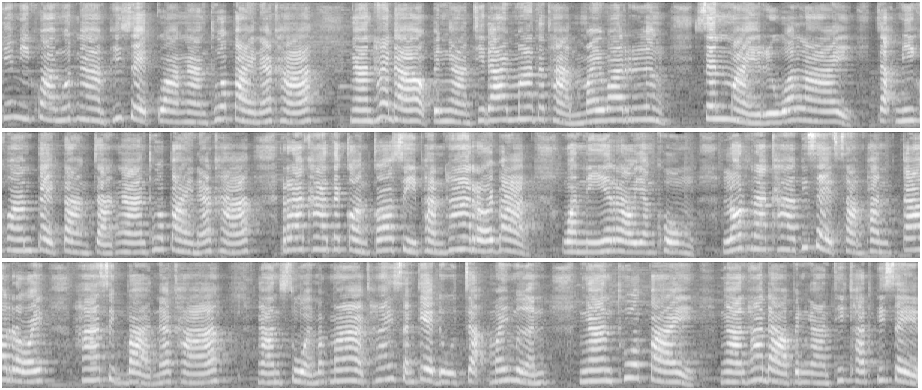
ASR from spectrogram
ที่มีความงดงามพิเศษกว่างานทั่วไปนะคะ งาน 5 ดาวเป็นงานที่ได้มาตรฐานไม่ว่าเรื่อง เส้นใหม่หรือว่าลาย จะมีความแตกต่างจากงานทั่วไปนะคะ ราคาแต่ก่อนก็ 4,500 บาท วันนี้เรายังคงลดราคาพิเศษ 3,950 บาทนะคะ งานสวยมากๆ ให้สังเกตดูจะไม่เหมือนงานทั่วไป งาน 5 ดาวเป็นงานที่คัดพิเศษ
